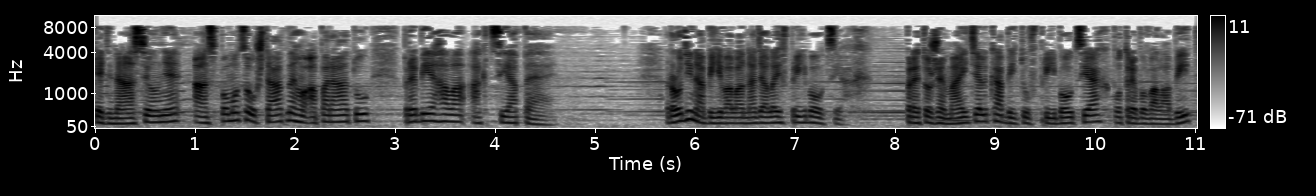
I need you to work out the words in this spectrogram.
keď násilne a s pomocou štátneho aparátu prebiehala akcia P. Rodina bývala naďalej v Príbovciach. Pretože majiteľka bytu v Príbovciach potrebovala byt,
